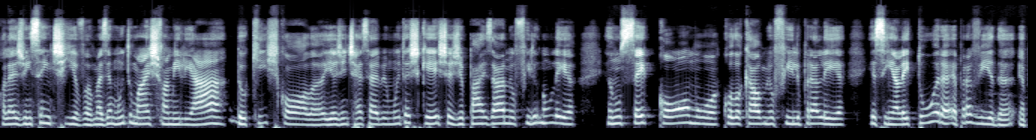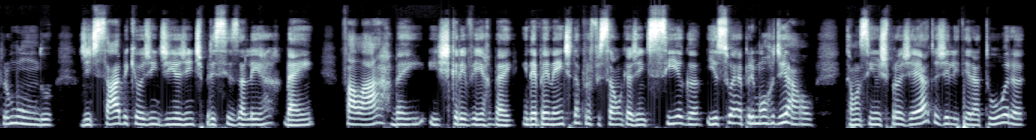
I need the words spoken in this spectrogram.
colégio incentiva, mas é muito mais familiar do que escola. E a gente recebe muitas queixas de pais: ah, meu filho não lê. Eu não sei como colocar o meu filho para ler. E assim, a leitura é para a vida, é para o mundo. A gente sabe que hoje em dia a gente precisa ler bem, falar bem e escrever bem. Independente da profissão que a gente siga, isso é primordial. Então, assim, os projetos de literatura,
